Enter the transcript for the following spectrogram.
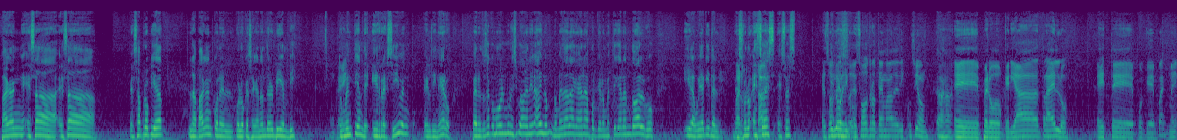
pagan esa esa esa propiedad la pagan con el con lo que se ganan de Airbnb. Ok. ¿Tú me entiendes? Y reciben el dinero. Pero entonces, ¿cómo el municipio va a venir? Ay, no, no me da la gana porque no me estoy ganando algo y la voy a quitar. Bueno, eso no- eso es, eso es, Eso, eso- eso es otro tema de discusión. ajá. Eh, pero quería traerlo este porque pues me,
